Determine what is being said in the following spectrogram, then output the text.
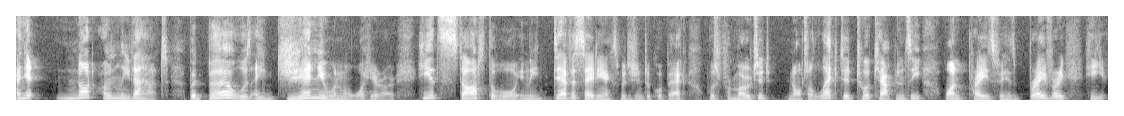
And yet, not only that, but Burr was a genuine war hero. He had started the war in the devastating expedition to Quebec, was promoted, not elected, to a captaincy, won praise for his bravery, he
